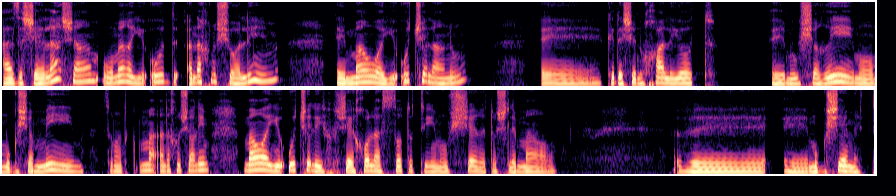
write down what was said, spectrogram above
אז השאלה שם, הוא אומר, הייעוד, אנחנו שואלים, מהו הייעוד שלנו, אה, כדי שנוכל להיות אה, מאושרים או מוגשמים. זאת אומרת, מה, אנחנו שואלים, מהו הייעוד שלי שיכול לעשות אותי מאושרת או שלמה או... ומוגשמת.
